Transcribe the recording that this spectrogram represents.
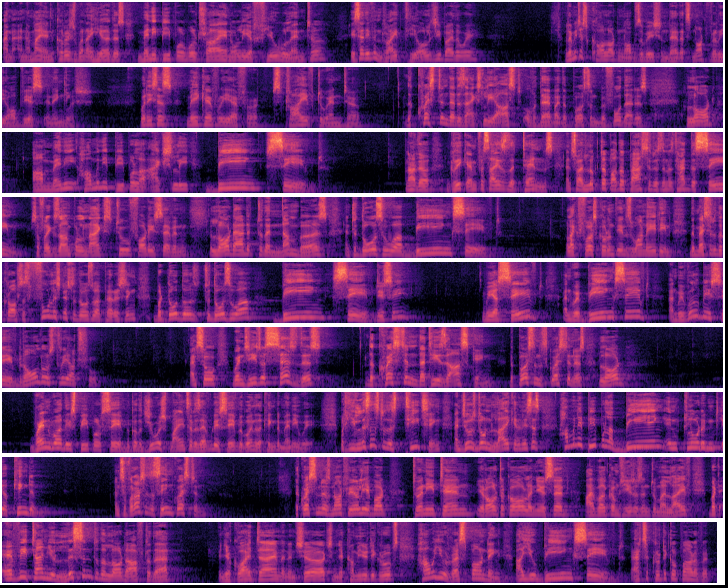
And, and am I encouraged when I hear this? Many people will try and only a few will enter. Is that even right theology, by the way? Let me just call out an observation there that's not very obvious in English. When he says, make every effort, strive to enter, the question that is actually asked over there by the person before that is, Lord, are many, how many people are actually being saved? Now, the Greek emphasizes the tense, and so I looked up other passages and it had the same. So, for example, in Acts 2.47, the Lord added to the numbers and to those who were being saved. Like 1 Corinthians 1.18, the message of the cross is foolishness to those who are perishing, but to those, to those who are being saved. Do you see? We are saved, and we're being saved, and we will be saved, and all those three are true. And so when Jesus says this, the question that he's asking, the person's question is, Lord, when were these people saved? Because the Jewish mindset is everybody saved, we're going to the kingdom anyway. But he listens to this teaching, and Jews don't like it, and he says, How many people are being included into your kingdom? And so for us, it's the same question. The question is not really about 2010, your altar call, and you said, I welcome Jesus into my life. But every time you listen to the Lord after that, in your quiet time and in church, and your community groups, how are you responding? Are you being saved? That's a critical part of it.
